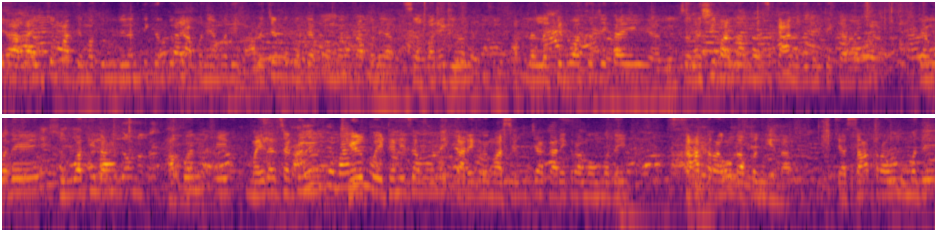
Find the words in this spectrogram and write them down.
या लाईव्हच्या माध्यमातून विनंती करतो की आपण यामध्ये प्रचंड मोठ्या प्रमाणात आपण यात सहभागी घेऊन आपलं लकी ड्रॉचं जे काही तुमचं नशीब आजवण्याचं काम आहे तुम्ही ते करावं. त्यामध्ये सुरुवातीला आपण एक महिलांसाठी खेळ पैठणीचा म्हणून एक कार्यक्रम असेल. ज्या कार्यक्रमामध्ये सात राऊंड आपण घेणार. त्या सात राऊंडमध्ये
